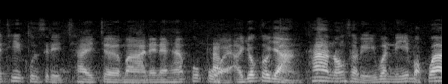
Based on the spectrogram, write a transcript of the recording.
สที่คุณสิริชัยเจอมาเนี่ยนะฮะผู้ป่วยครับอายกตัวอย่างถ้าน้องสรีวันนี้บอกว่า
